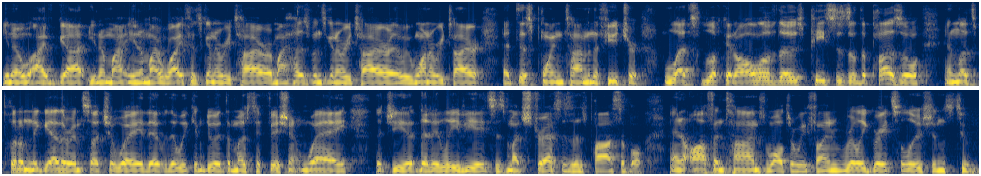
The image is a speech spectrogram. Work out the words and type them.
you know I've got you know my you know my wife is going to retire or my husband's going to retire or we want to retire at this point in time in the future. Let's look at all of those pieces of the puzzle and let's put them together in such a way that, that we can do it the most efficient way that you that alleviates as much stress as, as possible. And oftentimes Walter we find really great solutions solutions to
